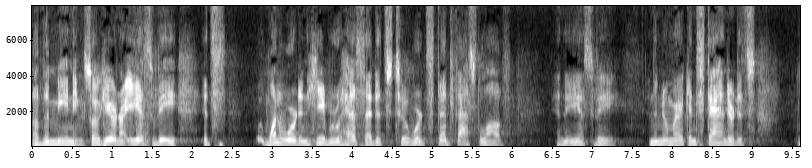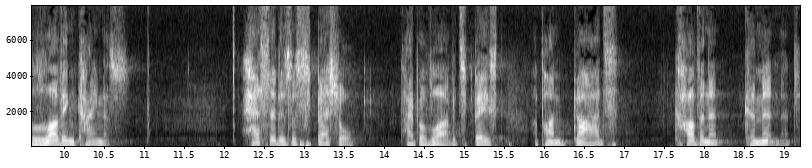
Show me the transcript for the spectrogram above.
of the meaning. So here in our ESV, it's one word in Hebrew, Hesed, it's two words, steadfast love in the ESV. In the New American Standard, it's loving kindness. Hesed is a special type of love. It's based upon God's covenant commitment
